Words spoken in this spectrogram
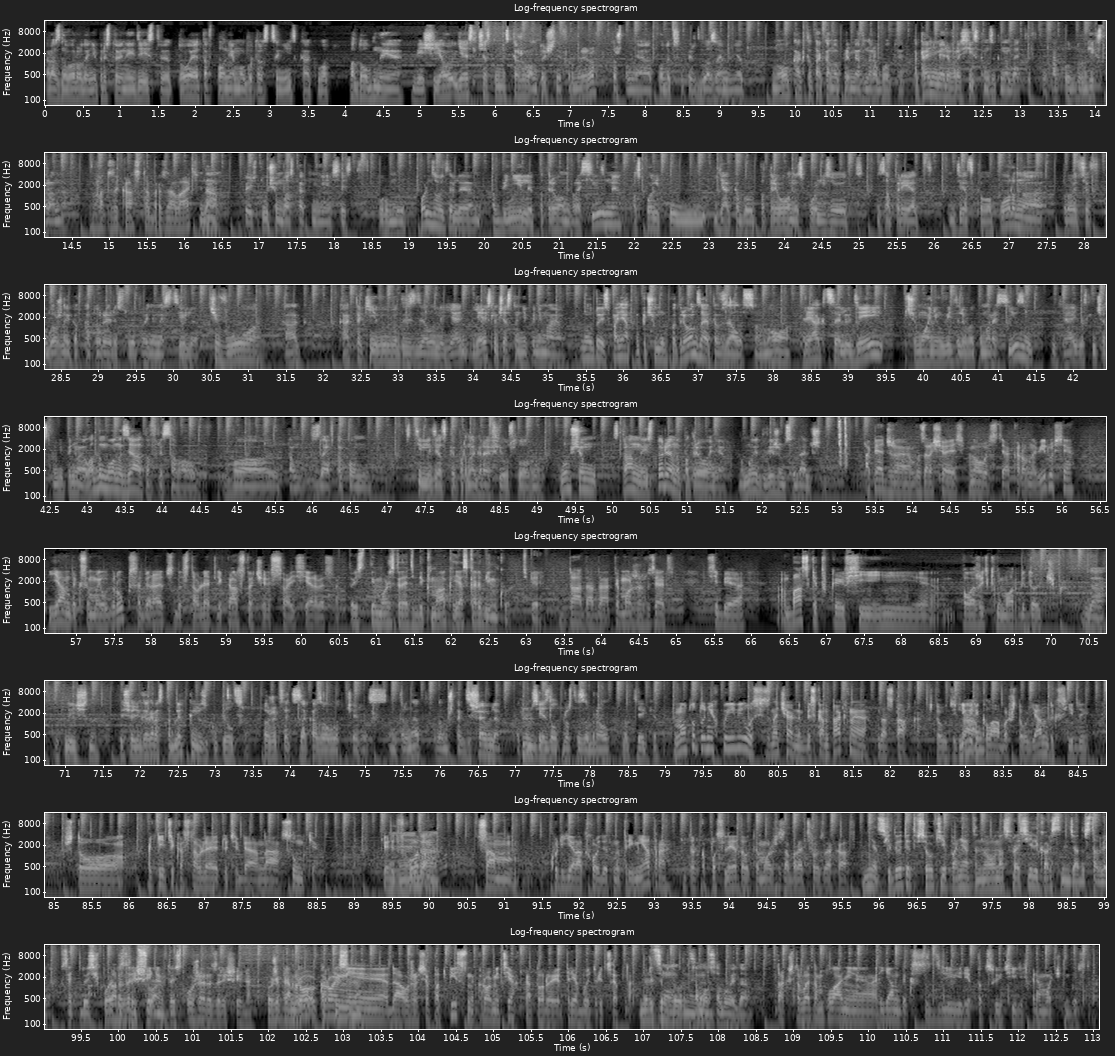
разного рода непристойные действия, то это вполне могут расценить как вот подобные вещи. Я, я, если честно, не скажу вам точные формулировки, потому что у меня кодекса перед глазами нет, но как-то так оно примерно работает. По крайней мере, в российском законодательстве. Как в других странах. Вот заказ образовательный. Да. То есть учим вас, как не сесть в турму. Пользователи обвинили Patreon в расизме, поскольку якобы Patreon использует запрет детского порно против художников, которые рисуют в аниме-стиле. Чего? Как? Как такие выводы сделали? Я, я, если честно, не понимаю. Ну, то есть понятно, почему Patreon за это взялся, но реакция людей, почему они увидели в этом расизм, я, если честно, не понимаю. Ладно бы он азиатов рисовал в, там, не знаю, в таком стиле детской порнографии условно. В общем, странная история на Патреоне, но мы движемся дальше. Опять же, возвращаясь к новости о коронавирусе, Яндекс и Mail Group собираются доставлять лекарства через свои сервисы. То есть ты можешь сказать Биг Мак и аскорбинку теперь. Да-да-да, ты можешь взять себе баскет в KFC и положить к нему орбидольчик. Да, отлично. Я сегодня как раз таблетками закупился. Тоже, кстати, заказывал их через интернет, потому что так дешевле. Потом Хм. съездил, просто забрал в аптеке. Ну, тут у них появилась изначально бесконтактная доставка, что у Delivery Да. Club, что у Яндекс Еды, что пакетик оставляет у тебя на сумке перед Мгм, входом. да. Сам курьер отходит на 3 метра, и только после этого ты можешь забрать свой заказ. Нет, с едой это все окей, понятно, но у нас в России лекарства нельзя доставлять. Кстати, до сих пор разрешили. То есть Уже разрешили. уже прям Кро- подписано. кроме, да, уже все подписано, кроме тех, которые требуют рецепта. Ну, рецептурный, Ну, само да. собой, да. Так что в этом плане Яндекс с Delivery подсуетились прям очень быстро.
